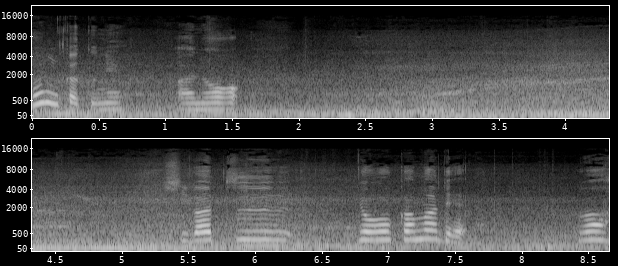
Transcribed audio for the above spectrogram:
とにかくねあの4月8日までは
